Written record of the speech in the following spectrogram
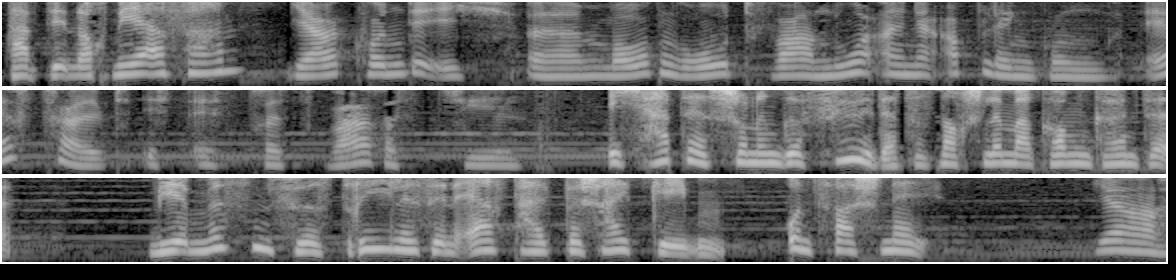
Habt ihr noch mehr erfahren? Ja, konnte ich. Äh, Morgenrot war nur eine Ablenkung. Erst halt ist Estres wahres Ziel. Ich hatte es schon im Gefühl, dass es noch schlimmer kommen könnte. Wir müssen Fürst Rieles in Ersthalt Bescheid geben. Und zwar schnell. Ja,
